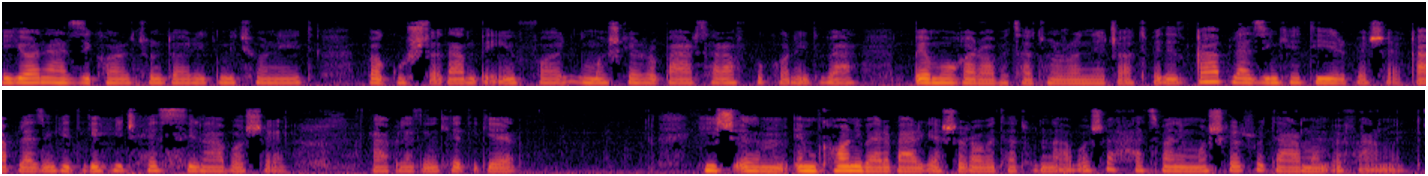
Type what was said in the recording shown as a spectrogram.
یا نزدیکانتون دارید می‌تونید با گوش دادن به این فایل این مشکل رو برطرف بکنید و به موقع رابطتون رو نجات بدید. قبل از اینکه دیر بشه قبل از اینکه دیگه هیچ حسی نباشه قبل از اینکه دیگه هیچ امکانی برای برگشت رابطتون نباشه حتما این مشکل رو درمان بفرمایید.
